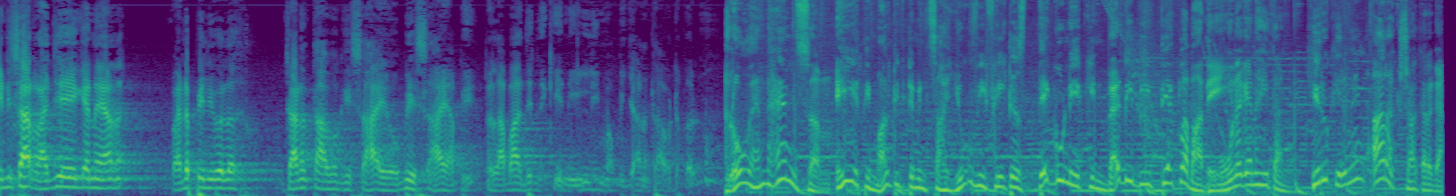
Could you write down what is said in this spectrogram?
එනිසා රජය ගැන යන වැඩපිළිවල ජනතාවගේ සහය ඔබේ සහය අපි ලබා දෙන්න කියන ඉල්ලීම අපි ජනතාවට කරනවා. ලෝවන් හැන්සම් ඒ ඇති මල්ටිටමින් සහ යුව ෆිල්ටර්ස් දෙගුණයකින් වැඩි දීප්තියක් ලබාදේ මුණ ගැන හිතන්න හිරු කිරමින් ආරක්ෂා කරගන්න.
